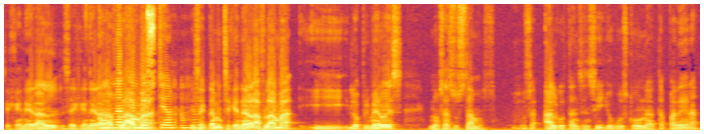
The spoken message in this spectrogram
se genera se genera la flama. combustión, exactamente se genera la flama y lo primero es nos asustamos. O sea algo tan sencillo busco una tapadera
